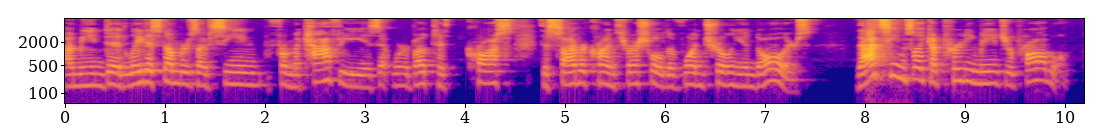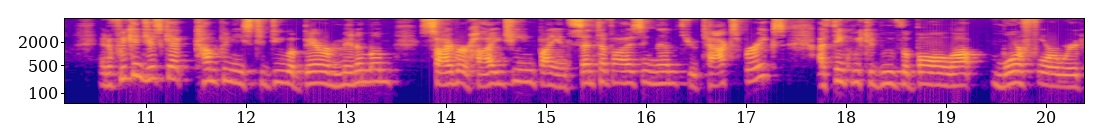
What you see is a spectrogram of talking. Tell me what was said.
I mean, the latest numbers I've seen from McAfee is that we're about to cross the cybercrime threshold of $1 trillion. That seems like a pretty major problem. And if we can just get companies to do a bare minimum cyber hygiene by incentivizing them through tax breaks, I think we could move the ball a lot more forward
